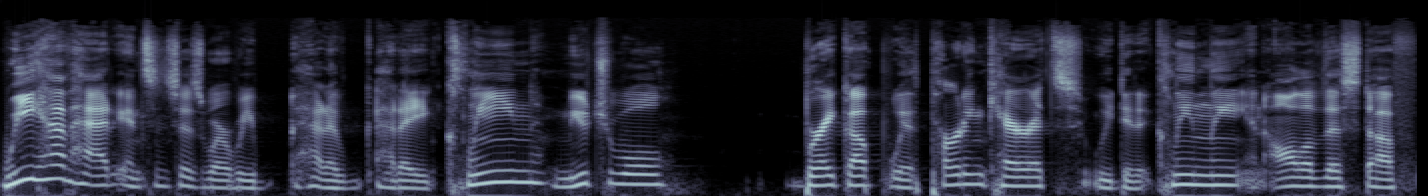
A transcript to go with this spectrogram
We have had instances where we had a had a clean mutual breakup with parting carrots. We did it cleanly and all of this stuff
